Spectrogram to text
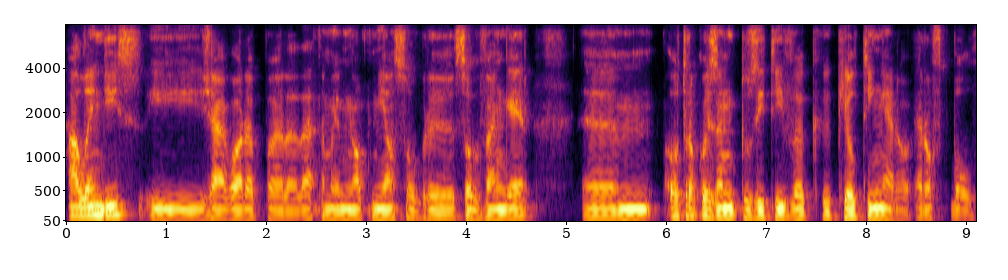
Além disso, e já agora para dar também a minha opinião sobre, sobre Wenger, um, outra coisa muito positiva que, que ele tinha era, era o futebol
